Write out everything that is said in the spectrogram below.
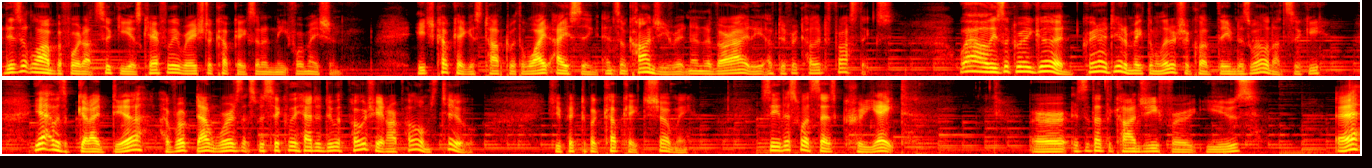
It isn't long before Natsuki has carefully arranged her cupcakes in a neat formation. Each cupcake is topped with white icing and some kanji written in a variety of different colored frostings. Wow, these look really good. Great idea to make them literature club themed as well, Natsuki. Yeah, it was a good idea. I wrote down words that specifically had to do with poetry in our poems, too. She picked up a cupcake to show me. See, this one says create. Er, isn't that the kanji for use? Eh?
